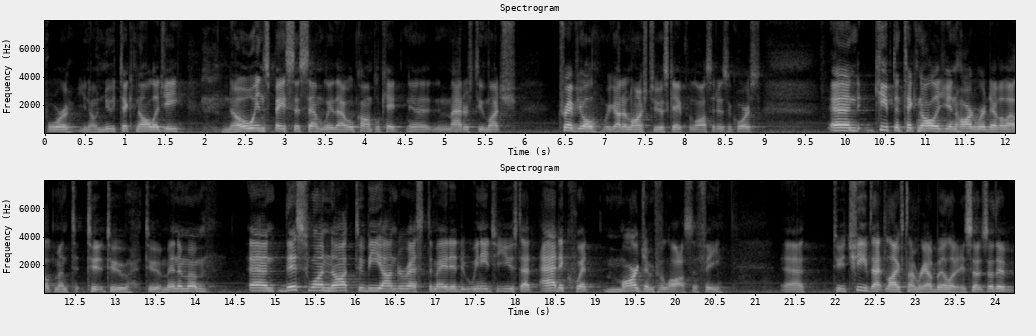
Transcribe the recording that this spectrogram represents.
for you know, new technology, no in-space assembly. That will complicate uh, matters too much. Trivial, we got to launch to escape velocities, of course. And keep the technology and hardware development to, to, to a minimum. And this one, not to be underestimated, we need to use that adequate margin philosophy uh, to achieve that lifetime reliability. So, so the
